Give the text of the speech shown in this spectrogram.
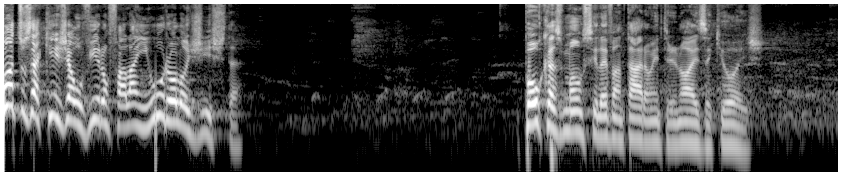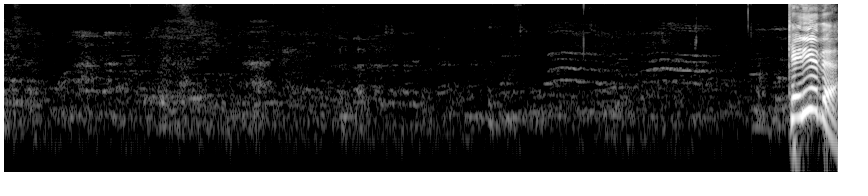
Quantos aqui já ouviram falar em urologista? Poucas mãos se levantaram entre nós aqui hoje. Querida,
